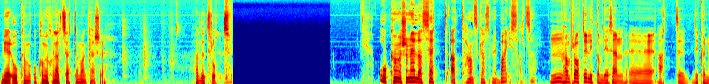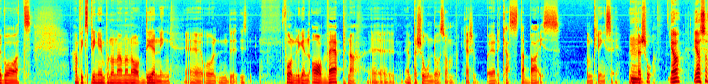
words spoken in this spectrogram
mer okon- okonventionellt sätt än man kanske hade trott. Okonventionella sätt att handskas med bajs alltså. Mm, han pratade ju lite om det sen, eh, att det kunde vara att han fick springa in på någon annan avdelning eh, och formligen avväpna eh, en person då som kanske började kasta bajs omkring sig. Ungefär Mm. så. Ja, ja så,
